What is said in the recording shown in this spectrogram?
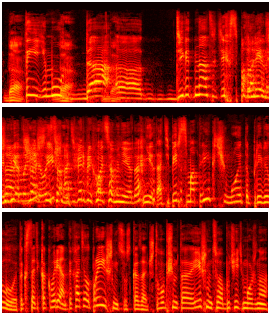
да, ты ему да, до да. Э, 19 с половиной лет жарила яичницу, а теперь приходится мне, да? Нет, а теперь смотри, к чему это привело. Это, кстати, как вариант. Ты хотела про яичницу сказать, что, в общем-то, яичницу обучить можно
